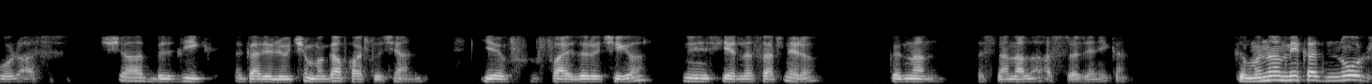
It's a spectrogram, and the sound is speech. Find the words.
որ աս շատ բզդիկ գարելություն մգա փարտության եւ Pfizer-ը չի գա նույնիսկ երլասարները կգնան ստանալ AstraZeneca-ն։ Կմնա մեկ հատ նոր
